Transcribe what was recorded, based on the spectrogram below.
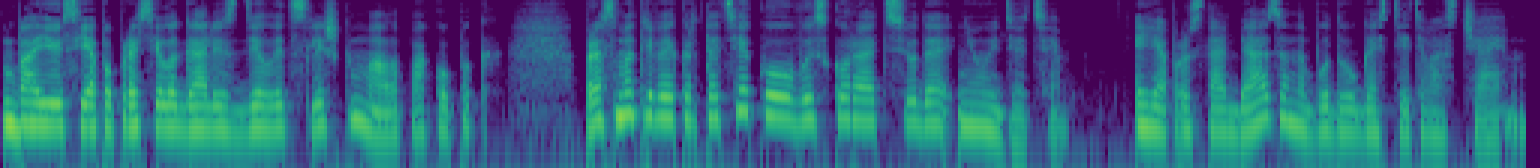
«Боюсь, я попросила Галю сделать слишком мало покупок. Просматривая картотеку, вы скоро отсюда не уйдете. Я просто обязана буду угостить вас чаем».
